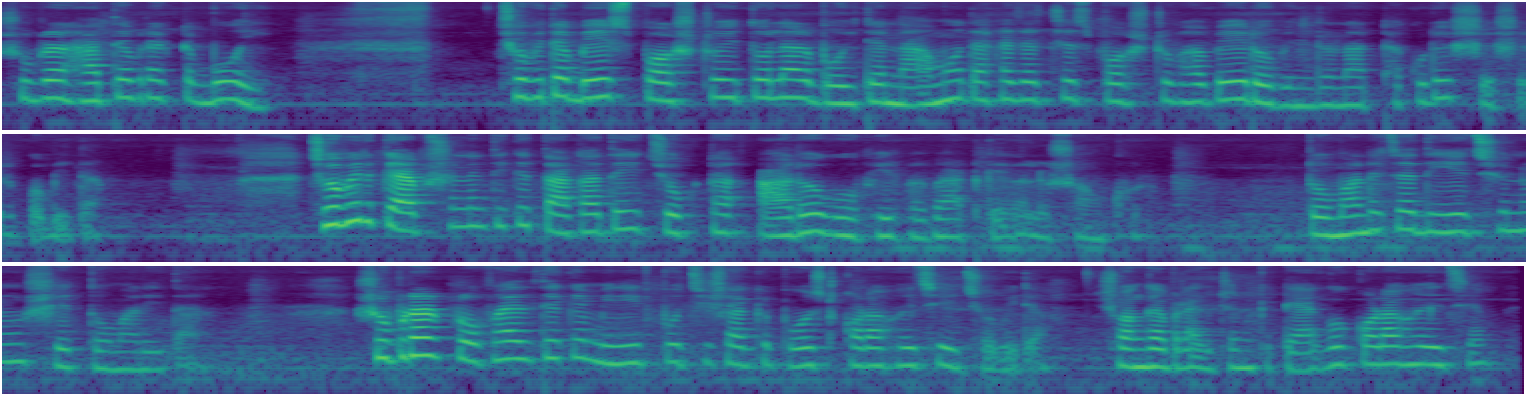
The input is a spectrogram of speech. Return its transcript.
শুভ্রার হাতে আবার একটা বই। ছবিটা বেশ স্পষ্টই তোলার বইটার নামও দেখা যাচ্ছে স্পষ্টভাবে রবীন্দ্রনাথ ঠাকুরের শেষের কবিতা। ছবির ক্যাপশনের দিকে তাকাতেই চোখটা আরও গভীরভাবে আটকে গেল শঙ্কর। তোমারে যা দিয়েছিল সে তোমারই দান। শুভ্রার প্রোফাইল থেকে মিনিট পঁচিশ আগে পোস্ট করা হয়েছে এই ছবিটা। সঙ্গে আবার একজনকে ট্যাগও করা হয়েছে।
